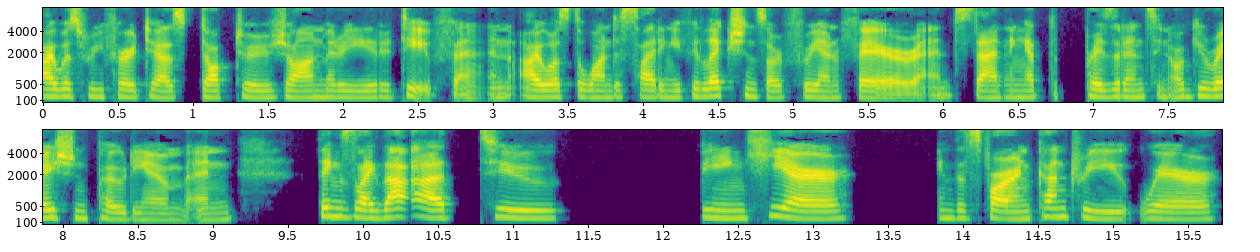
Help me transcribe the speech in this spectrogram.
I was referred to as Dr. Jeanne-Mari Retief, and I was the one deciding if elections are free and fair and standing at the president's inauguration podium and things like that, to being here in this foreign country where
